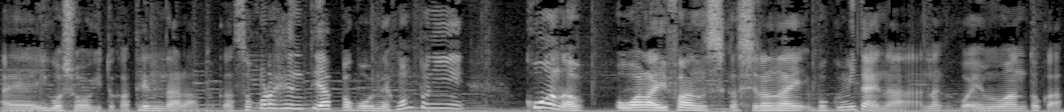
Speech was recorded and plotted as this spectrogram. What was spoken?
えー、囲碁将棋とかテンダラーとかそこら辺ってやっぱこうね本当にコアなお笑いファンしか知らない僕みたいななんかこう M1 とか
